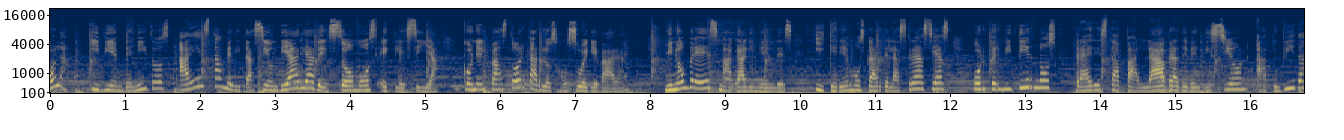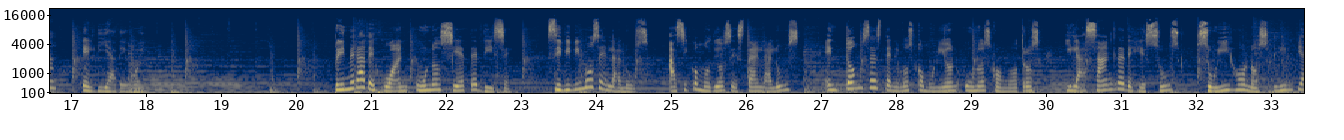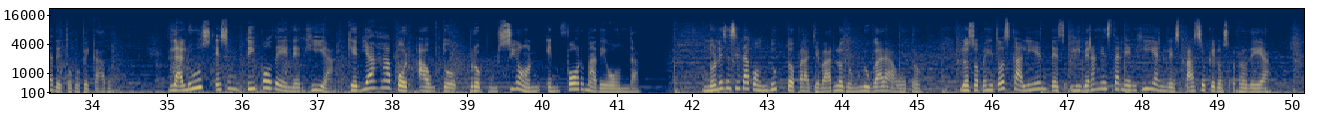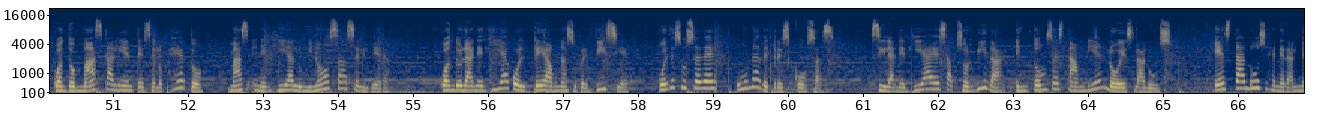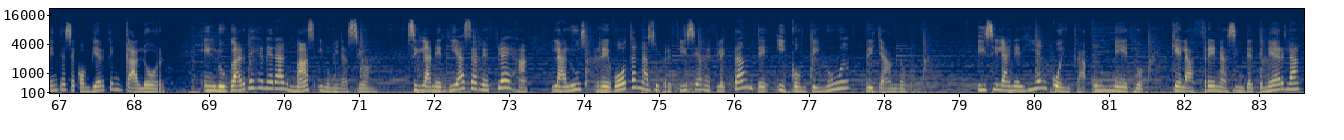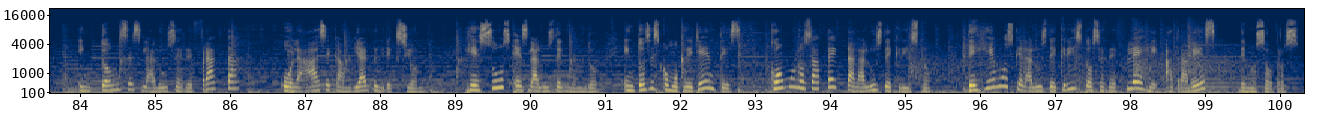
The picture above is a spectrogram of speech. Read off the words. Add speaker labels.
Speaker 1: Hola y bienvenidos a esta meditación diaria de Somos Iglesia con el pastor Carlos Josué Guevara. Mi nombre es Magali Méndez y queremos darte las gracias por permitirnos traer esta palabra de bendición a tu vida el día de hoy. Primera de Juan 1.7 dice, Si vivimos en la luz, así como Dios está en la luz, entonces tenemos comunión unos con otros y la sangre de Jesús, su Hijo, nos limpia de todo pecado. La luz es un tipo de energía que viaja por autopropulsión en forma de onda. No necesita conducto para llevarlo de un lugar a otro. Los objetos calientes liberan esta energía en el espacio que los rodea. Cuanto más caliente es el objeto, más energía luminosa se libera. Cuando la energía golpea una superficie, puede suceder una de tres cosas. Si la energía es absorbida, entonces también lo es la luz. Esta luz generalmente se convierte en calor, en lugar de generar más iluminación. Si la energía se refleja, la luz rebota en la superficie reflectante y continúa brillando. Y si la energía encuentra un medio que la frena sin detenerla, entonces la luz se refracta o la hace cambiar de dirección. Jesús es la luz del mundo. Entonces como creyentes, ¿cómo nos afecta la luz de Cristo? Dejemos que la luz de Cristo se refleje a través de nosotros.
